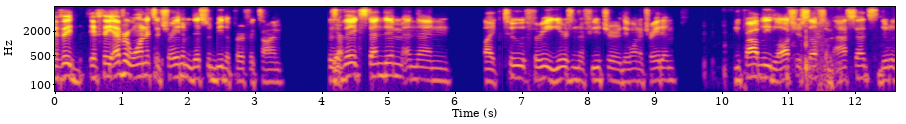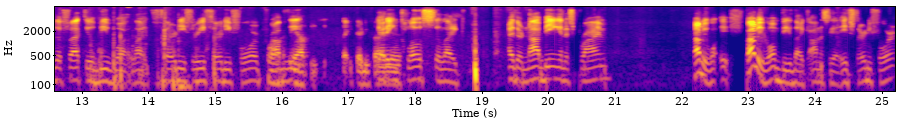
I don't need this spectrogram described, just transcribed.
if they if they ever wanted to trade him, this would be the perfect time. Because Yeah. if they extend him and then like two, three years in the future they want to trade him, you probably lost yourself some assets due to the fact he'll be what, like 33, 34, probably yeah. like 35. getting yeah. close to like either not being in his prime. Probably won't, probably won't be like honestly at age 34.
